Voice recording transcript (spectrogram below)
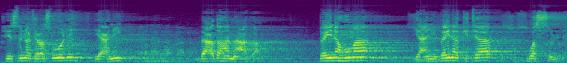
في سنة رسوله يعني بعضها مع بعض. بينهما يعني بين الكتاب والسنة.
